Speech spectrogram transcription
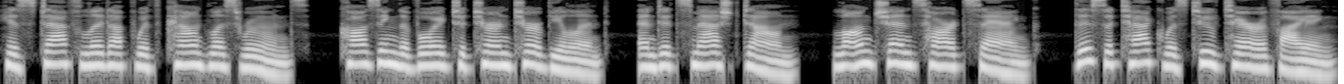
His staff lit up with countless runes, causing the void to turn turbulent, and it smashed down. Long Chen's heart sank. This attack was too terrifying,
